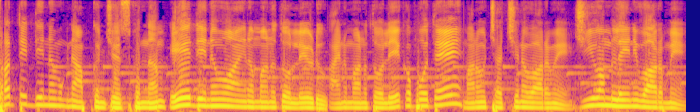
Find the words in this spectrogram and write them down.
ప్రతి దినం జ్ఞాపకం చేసుకుందాం. ఏ దినం ఆయన మనతో లేడు? ఆయన మనతో లేకపోతే మనం చచ్చిన వారమే జీవం లేని వారమే.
